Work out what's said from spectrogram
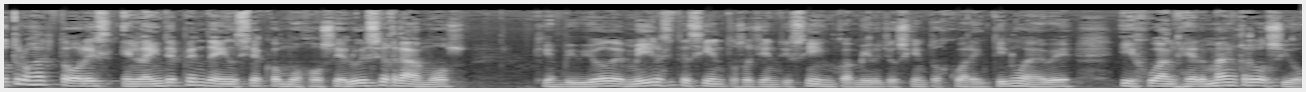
Otros actores en la independencia como José Luis Ramos, quien vivió de 1785 a 1849, y Juan Germán Rocio,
